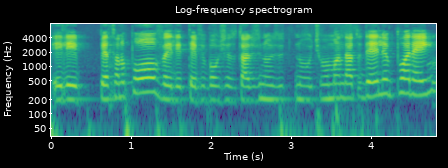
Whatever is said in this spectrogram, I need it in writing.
ele pensa no povo, ele teve bons resultados no, no, último mandato dele, porém,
